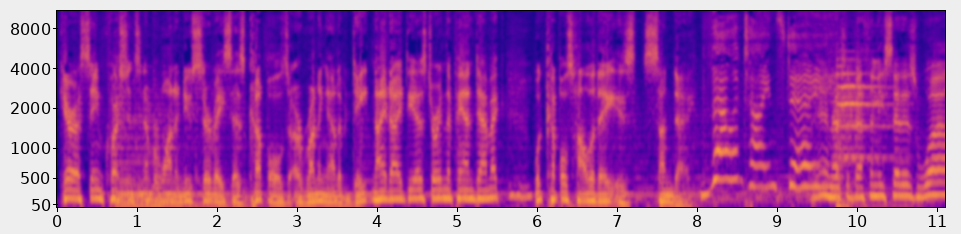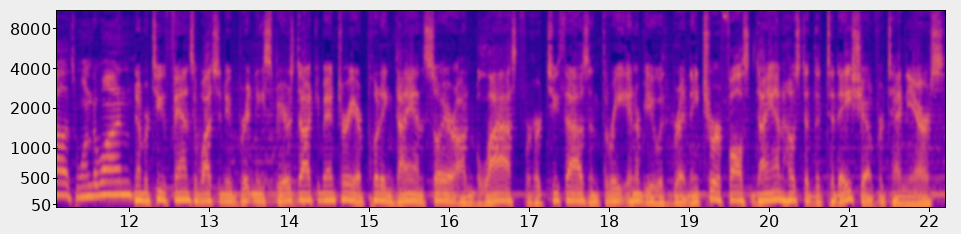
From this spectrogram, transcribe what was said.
Kara, same questions. Number one, a new survey says couples are running out of date night ideas during the pandemic. Mm-hmm. What couple's holiday is Sunday? Valentine's Day. And that's what Bethany said as well. It's one to one. Number two, fans who watched the new Britney Spears documentary are putting Diane Sawyer on blast for her 2003 interview with Britney. True or false, Diane hosted the Today Show for 10 years.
